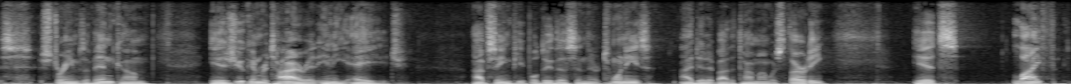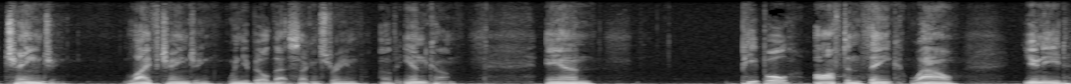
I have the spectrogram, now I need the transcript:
streams of income is you can retire at any age. I've seen people do this in their 20s. I did it by the time I was 30. It's life changing, life changing when you build that second stream of income. And people often think, wow, you need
